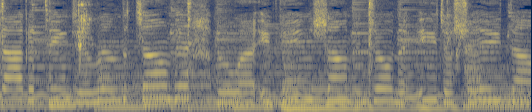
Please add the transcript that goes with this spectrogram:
打开听杰伦的唱片，喝完一瓶香槟就能一觉睡到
